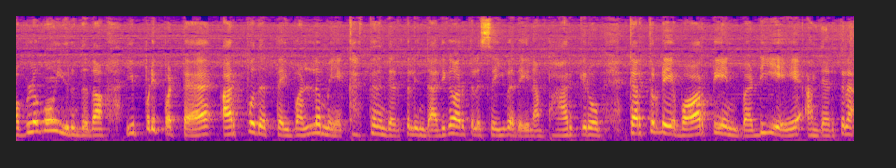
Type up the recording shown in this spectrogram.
அவ்வளவும் இருந்ததா? இப்படிப்பட்ட அற்புதத்தை வல்லமையை கர்த்தர் இந்த இடத்துல இந்த அதிகாரத்தில் செய்வதை நாம் பார்க்கிறோம். கர்த்தருடைய வார்த்தையின் படியே அந்த இடத்துல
